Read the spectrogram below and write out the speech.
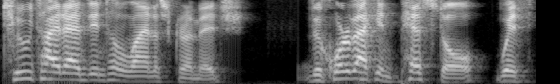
two tight ends into the line of scrimmage, the quarterback in pistol with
